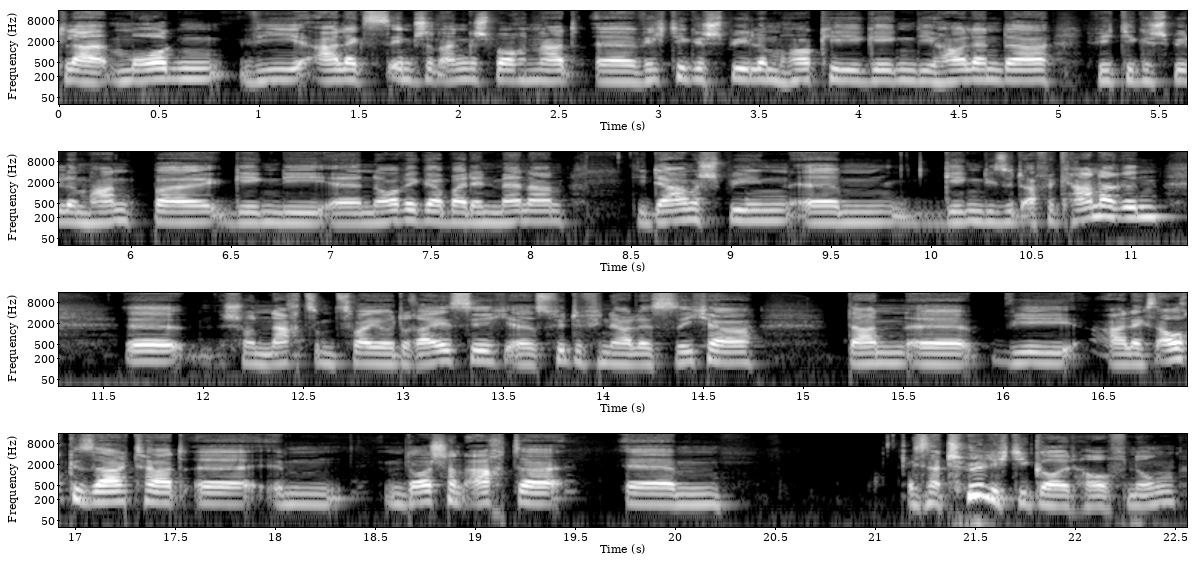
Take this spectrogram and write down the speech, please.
klar, morgen, wie Alex eben schon angesprochen hat, äh, wichtiges Spiel im Hockey gegen die Holländer, wichtiges Spiel im Handball gegen die äh, Norweger bei den Männern. Die Damen spielen ähm, gegen die Südafrikanerin äh, schon nachts um 2.30 Uhr. Äh, das Viertelfinale ist sicher. Dann, äh, wie Alex auch gesagt hat, im, im Deutschland-Achter ähm, ist natürlich die Goldhoffnung.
